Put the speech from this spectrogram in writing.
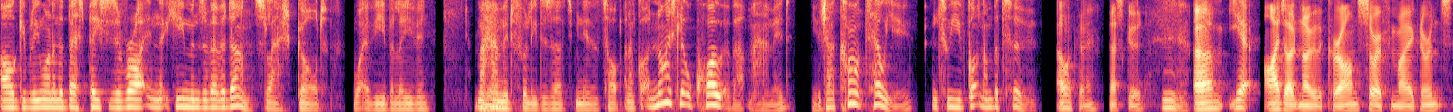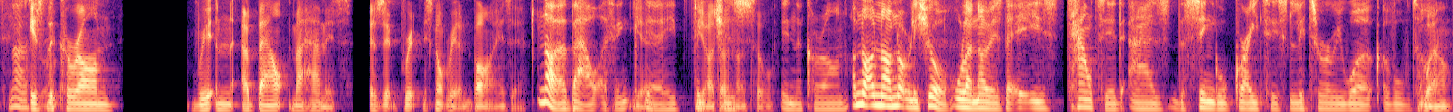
arguably one of the best pieces of writing that humans have ever done, slash God, whatever you believe in. Yeah. Muhammad fully deserved to be near the top. And I've got a nice little quote about Muhammad, Yeah. which I can't tell you until you've got number two. Oh, okay, that's good. Yeah. Um, yeah, I don't know the Quran. Sorry for my ignorance. No, is all the. Quran written about Muhammad? Is it written? It's not written by, is it? no about? I think Yeah. yeah, he Yeah, I don't know features at all. in the Quran. I'm not. No, I'm not really sure. All I know is that it is touted as the single greatest literary work of all time. Well,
